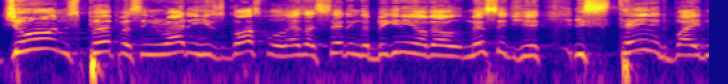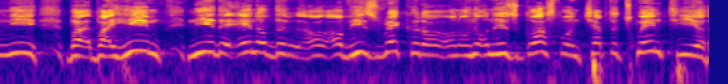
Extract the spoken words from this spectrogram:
John's purpose in writing his gospel, as I said in the beginning of our message here, is stated by, near, by, by him near the end of, the, of his record on, on, on his gospel, in chapter 20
